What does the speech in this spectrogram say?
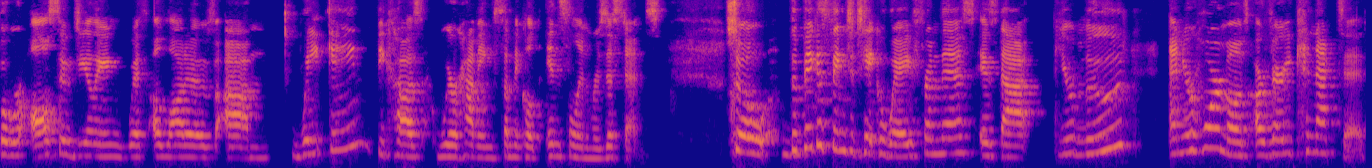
but we're also dealing with a lot of um, weight gain because we're having something called insulin resistance. So the biggest thing to take away from this is that your mood and your hormones are very connected.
